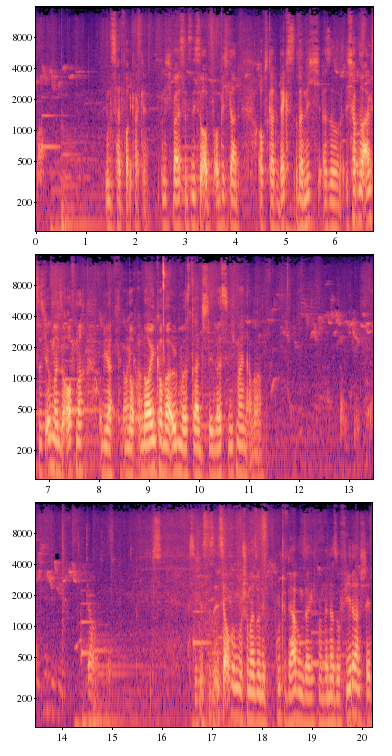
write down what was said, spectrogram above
Wow. Und das ist halt voll kacke. Und ich weiß jetzt nicht so, ob, ob ich gerade, ob es gerade wächst oder nicht. Also ich habe nur Angst, dass ich irgendwann so aufmache und wieder 9,. 9, Komma irgendwas dran steht. Weißt du, wie ich meine? Aber nicht. Nicht, ist, ist ja auch irgendwo schon mal so eine gute Werbung, sage ich mal. Wenn da so viel dran steht,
